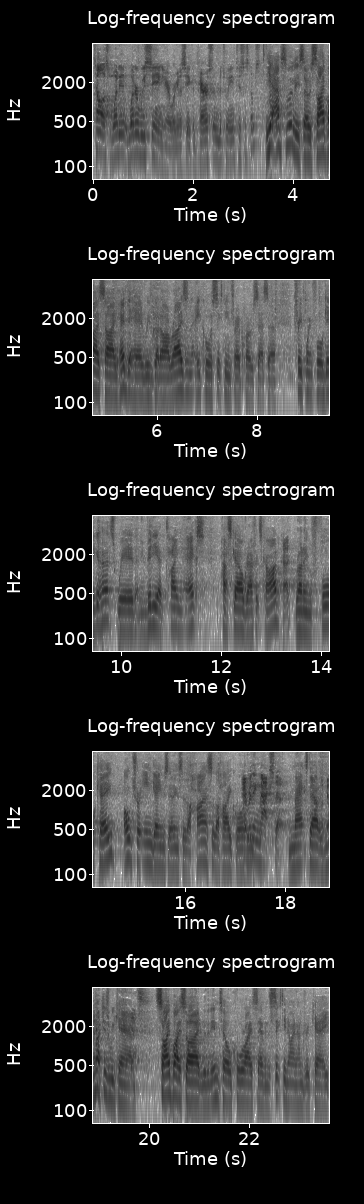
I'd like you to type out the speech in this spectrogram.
tell us what is, what are we seeing here? We're going to see a comparison between two systems. Yeah, absolutely. So, side by side, head to head, we've got our Ryzen 8-core 16-thread processor, 3.4 gigahertz, with an NVIDIA Titan X Pascal graphics card okay. running 4K, ultra in-game settings, so the highest of the high quality. Everything maxed out. Maxed out okay. as much as we can. Yes side by side with an Intel Core i7 6900K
